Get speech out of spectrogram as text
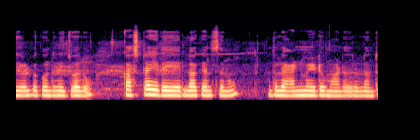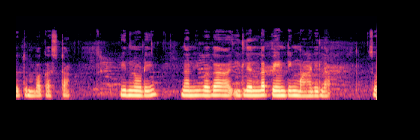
ಹೇಳಬೇಕು ಅಂದರೆ ನಿಜವಾಗ್ಲೂ ಕಷ್ಟ ಇದೆ ಎಲ್ಲ ಕೆಲಸನೂ. ಅದರಲ್ಲೂ ಹ್ಯಾಂಡ್ಮೇಡು ಮಾಡೋದ್ರಲ್ಲಂತೂ ತುಂಬ ಕಷ್ಟ. ಇದು ನೋಡಿ, ನಾನು ಇವಾಗ ಇಲ್ಲೆಲ್ಲ ಪೇಂಟಿಂಗ್ ಮಾಡಿಲ್ಲ. ಸೊ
